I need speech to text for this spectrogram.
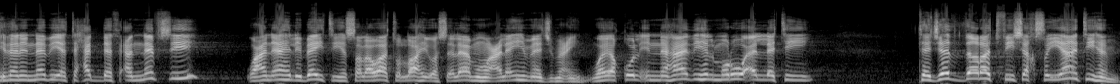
اذا النبي يتحدث عن نفسه وعن أهل بيته صلوات الله وسلامه عليهم أجمعين. ويقول إن هذه المروءة التي تجذرت في شخصياتهم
